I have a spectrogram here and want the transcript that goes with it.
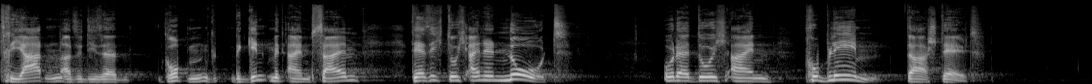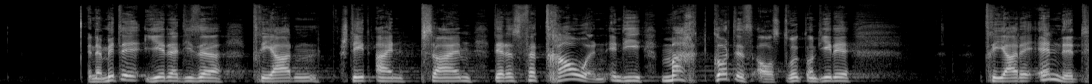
Triaden, also dieser Gruppen, beginnt mit einem Psalm, der sich durch eine Not oder durch ein Problem darstellt. In der Mitte jeder dieser Triaden steht ein Psalm, der das Vertrauen in die Macht Gottes ausdrückt und jede Triade endet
